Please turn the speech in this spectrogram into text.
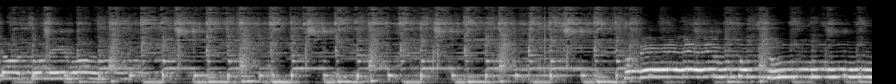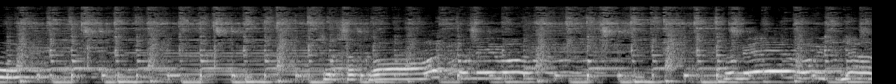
don't believe તને બંધુ. જો સખા તને તને વિદ્યા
